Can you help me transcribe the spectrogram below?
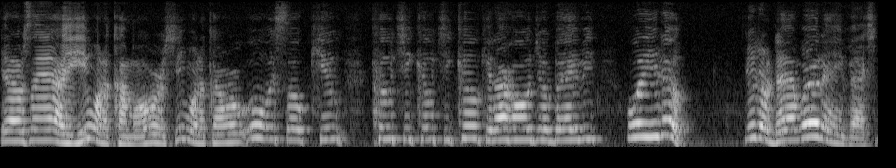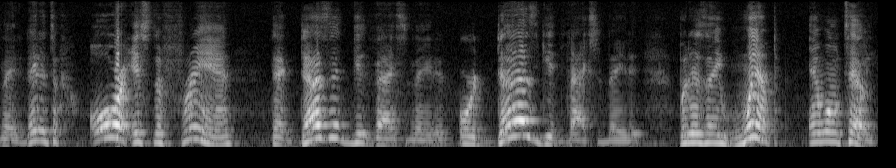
You know what I'm saying? He want to come over, she want to come over. Oh, it's so cute. Coochie, coochie, coo. Can I hold your baby? What do you do? You know damn well they ain't vaccinated. They didn't. Or it's the friend that doesn't get vaccinated or does get vaccinated, but is a wimp and won't tell you.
